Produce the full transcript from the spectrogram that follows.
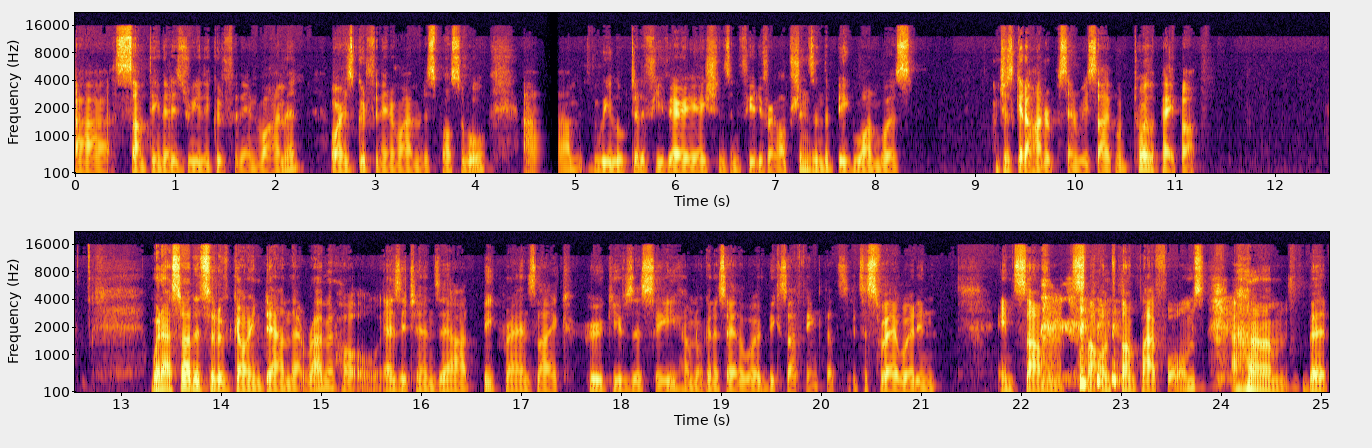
uh, something that is really good for the environment or as good for the environment as possible. Um, we looked at a few variations and a few different options, and the big one was just get 100% recycled toilet paper. When I started sort of going down that rabbit hole, as it turns out, big brands like Who Gives a C, I'm not going to say the word because I think that's it's a swear word in in some on some platforms, um, but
